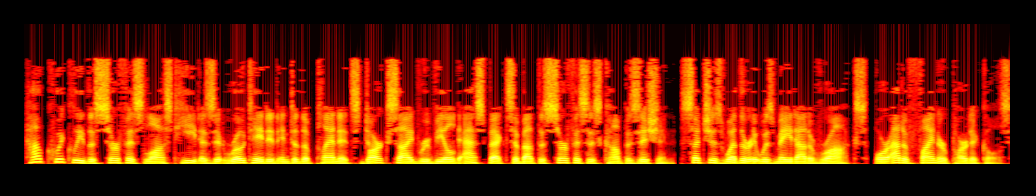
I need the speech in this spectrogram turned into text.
How quickly the surface lost heat as it rotated into the planet's dark side revealed aspects about the surface's composition, such as whether it was made out of rocks, or out of finer particles.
